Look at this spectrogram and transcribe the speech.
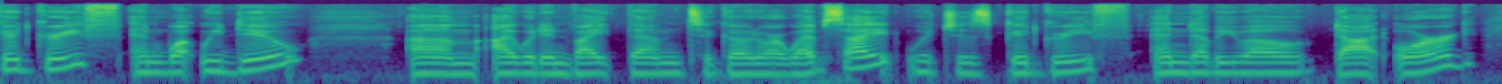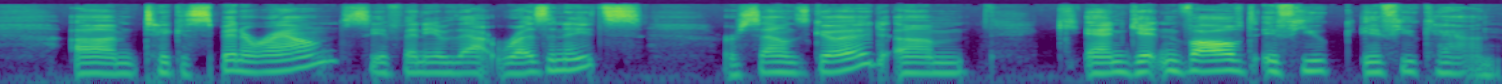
Good Grief and what we do, um, I would invite them to go to our website, which is goodgriefnwo.org. Um, take a spin around, see if any of that resonates or sounds good, um, and get involved if you if you can.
